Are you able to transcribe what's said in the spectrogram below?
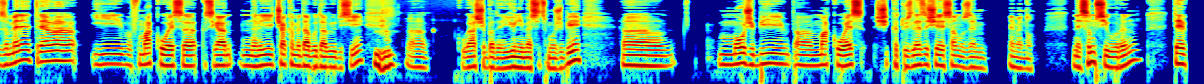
За мен трябва и в macOS, сега нали, чакаме WWDC, mm-hmm. а, кога ще бъде юни месец, може би може би macOS, като излезе, ще е само за M1. Не съм сигурен. Те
